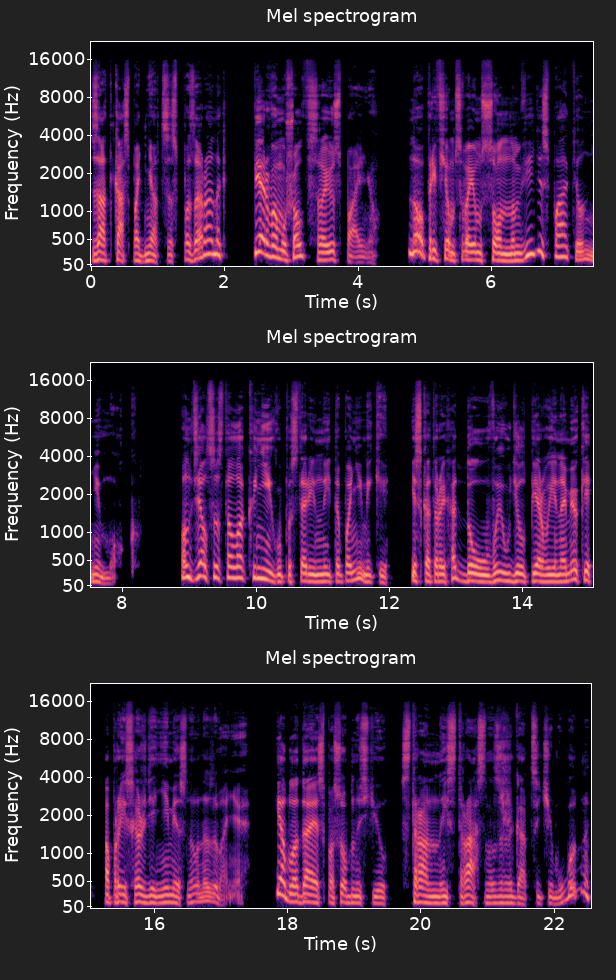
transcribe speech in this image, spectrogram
за отказ подняться с позаранок, первым ушел в свою спальню. Но при всем своем сонном виде спать он не мог. Он взял со стола книгу по старинной топонимике, из которой Хаддоу выудил первые намеки о происхождении местного названия, и, обладая способностью странно и страстно зажигаться чем угодно,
